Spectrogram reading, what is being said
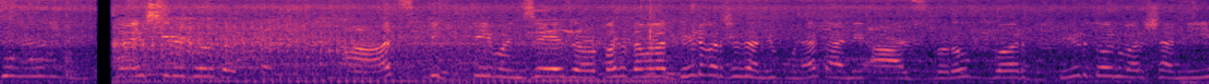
जय श्री गुरुदत्त आज किती म्हणजे जवळपास आता मला दीड वर्ष झाली पुण्यात आणि आज बरोबर दीड दोन वर्षांनी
